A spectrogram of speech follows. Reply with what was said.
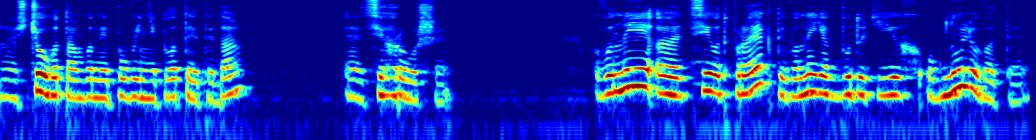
е, з чого там вони повинні платити, да? е, ці гроші. Вони, е, ці от проекти, вони як будуть їх обнулювати,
